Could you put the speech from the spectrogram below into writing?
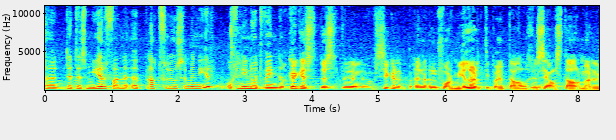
Uh, dit is meer van 'n platvloerse manier of nie noodwendig. Kyk, is dis uh, seker 'n informeler tipe taal, geselstaal, maar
